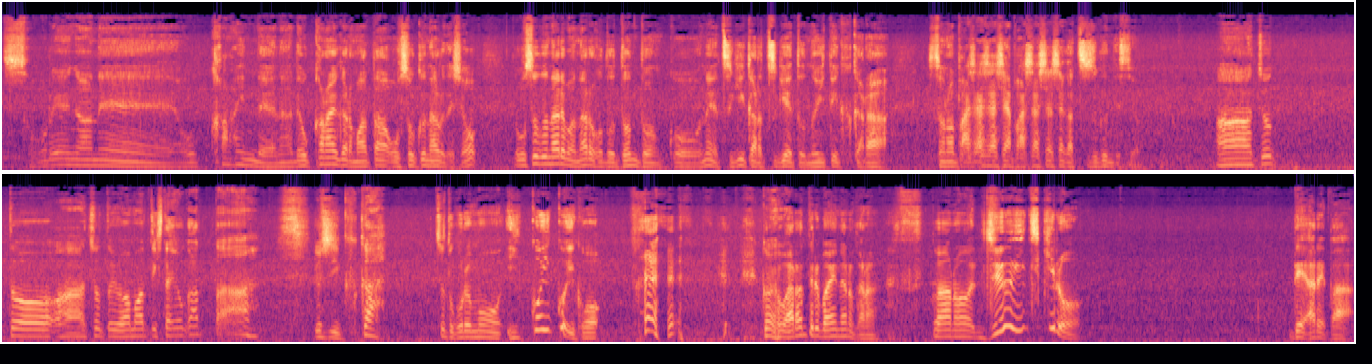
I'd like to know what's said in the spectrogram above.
それがねおっかないんだよな。でおっかないからまた遅くなるでしょ？遅くなればなるほどどんどんこうね次から次へと抜いていくからそのバシャシャシャバシャシャシャが続くんですよ。ああちょっとああちょっと弱まってきた。よかった。よし行くか。ちょっとこれもう一個一個行こう。これ笑ってる場合なのかな。これあの11キロであれば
